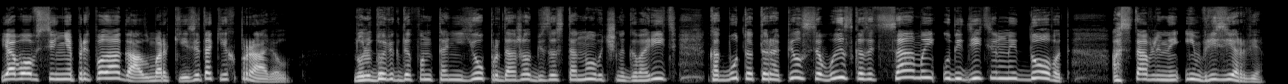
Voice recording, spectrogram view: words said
Я вовсе не предполагал в маркизе таких правил». Но Людовик де Фонтаньо продолжал безостановочно говорить, как будто торопился высказать самый убедительный довод, оставленный им в резерве.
